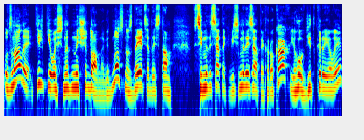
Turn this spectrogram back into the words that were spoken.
узнали тільки ось нещодавно. Відносно, здається, десь там в 70-х, 80-х роках його відкрили.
